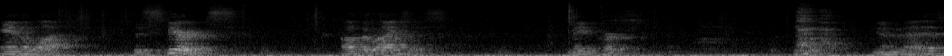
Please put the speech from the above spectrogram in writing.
And the what? The spirits of the righteous made perfect. You know who that is?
